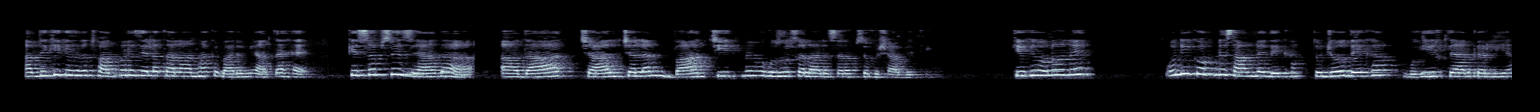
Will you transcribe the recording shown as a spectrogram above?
اب دیکھیے کہ حضرت فاطمہ رضی اللہ تعالیٰ عنہ کے بارے میں آتا ہے کہ سب سے زیادہ آداد چال چلن، بات چیت میں وہ حضور صلی اللہ علیہ وسلم سے مشابہ تھی کیونکہ انہوں نے انہیں کو اپنے سامنے دیکھا، تو جو دیکھا وہی اختیار کر لیا۔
